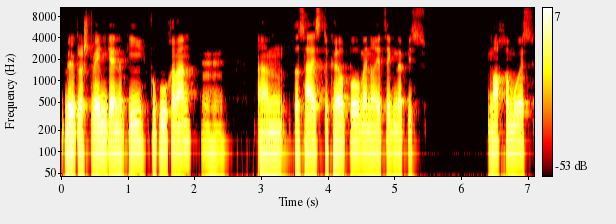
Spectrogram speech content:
möglichst wenig Energie verbrauchen wollen. Mhm. Ähm, das heißt, der Körper, wenn er jetzt irgendetwas machen muss,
